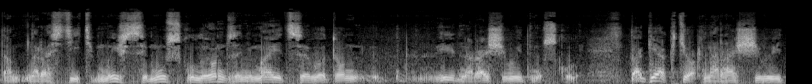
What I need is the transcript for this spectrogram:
там нарастить мышцы, мускулы, он занимается, вот он и наращивает мускулы. Так и актер наращивает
